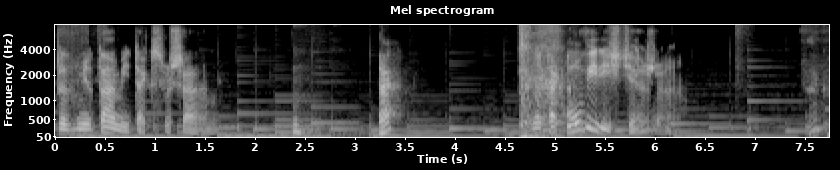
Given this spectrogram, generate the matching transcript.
przedmiotami, tak słyszałem. Tak? No tak mówiliście, że. Tak?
